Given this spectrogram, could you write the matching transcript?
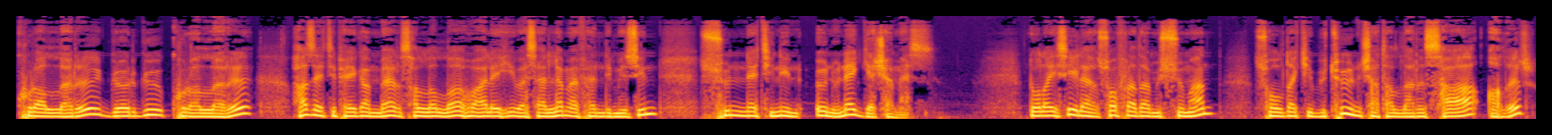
kuralları, görgü kuralları Hazreti Peygamber sallallahu aleyhi ve sellem Efendimizin sünnetinin önüne geçemez. Dolayısıyla sofrada Müslüman soldaki bütün çatalları sağa alır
